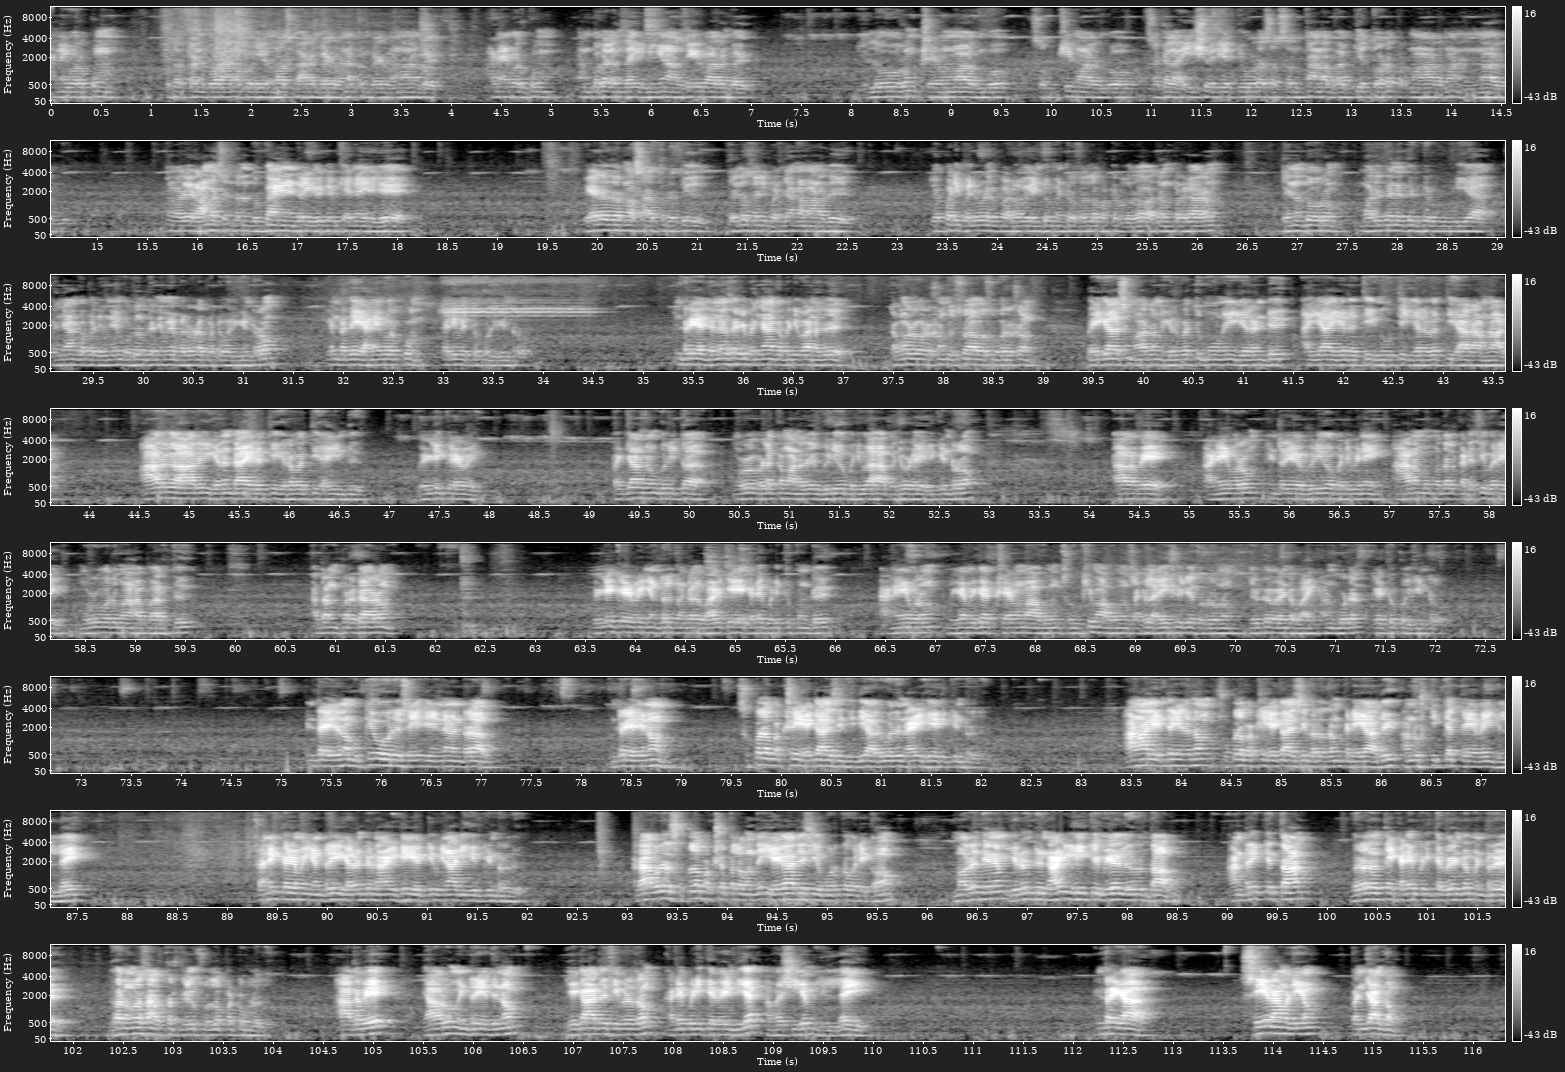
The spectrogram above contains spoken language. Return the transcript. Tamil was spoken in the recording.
அனைவருக்கும் முதற்கண் கூடிய நமஸ்காரங்கள் வணக்கங்கள் வந்தனங்கள். அனைவருக்கும் அன்புகலந்த இனிய ஆசீர்வாதங்கள். எல்லோரும் க்ஷேமமாக இருங்கோ சௌக்கியமாக இருங்கோ சகல ஐஸ்வர்யத்தோட சசந்தான பாக்கியத்தோட பிரமாதமாக நன்னா இருங்கோ. நம்முடைய ராமச்சந்திரன் துர்காயன் என்ற யூடியூப் சென்னையிலே வேத தர்ம சாஸ்திரத்தில் தினசரி பஞ்சாங்கமானது எப்படி பெருவிடப்பட வேண்டும் என்று சொல்லப்பட்டுள்ளதோ அதன் பிரகாரம் தினந்தோறும் மறுதினத்திற்கு இருக்கக்கூடிய பஞ்சாங்க பதிவினை முதல் தினமே பெருவிடப்பட்டு வருகின்றோம் என்பதை அனைவருக்கும் தெரிவித்துக் கொள்கின்றோம். இன்றைய தினசரி பஞ்சாங்க பதிவானது தமிழ் வருஷம் விஸ்வாவசு வருஷம் வைகாசி மாதம் இருபத்தி மூணு இரண்டு ஐயாயிரத்தி நூற்றி இருபத்தி ஆறாம் நாள். ஆறு ஆறு இரண்டாயிரத்தி இருபத்தி ஐந்து வெள்ளிக்கிழமை. பஞ்சாங்கம் குறித்த முழு விளக்கமானது வீடியோ பதிவாக பதிவிட இருக்கின்றோம். ஆகவே அனைவரும் இன்றைய வீடியோ பதிவினை ஆரம்பம் முதல் கடைசி வரை முழுவதுமாக பார்த்து அதன் பிரகாரம் வெள்ளிக்கிழமை என்று தங்கள் வாழ்க்கையை கடைபிடித்துக் கொண்டு அனைவரும் மிக மிக க்ஷேமமாகவும் சௌக்கியமாகவும் சகல ஐஸ்வர்யத்துடனும் இருக்க வேண்டுமாய் அன்புடன் கேட்டுக்கொள்கின்றோம். இன்றைய தினம் முக்கிய ஒரு செய்தி என்னவென்றால் இன்றைய தினம் சுக்லபக்ஷ ஏகாதசி திதி அறுபது நாழிகை இருக்கின்றது. ஆனால் இன்றைய தினம் சுக்லபக்ஷ ஏகாதசி விரதம் கிடையாது அனுஷ்டிக்க தேவையில்லை. சனிக்கிழமை என்று இரண்டு நாழிகை எட்டு வினாடி இருக்கின்றது. அதாவது சுக்லபக்ஷத்தில் வந்து ஏகாதசியை பொறுத்த வரைக்கும் மறுதினம் இரண்டு நாழிகைக்கு மேல் இருந்தால் அன்றைக்குத்தான் விரதத்தை கடைபிடிக்க வேண்டும் என்று தர்மசாஸ்திரத்தில் சொல்லப்பட்டுள்ளது. ஆகவே யாரும் இன்றைய தினம் ஏகாதசி விரதம் கடைபிடிக்க வேண்டிய அவசியம் இல்லை. இன்றைய ஸ்ரீராமஜயம் பஞ்சாங்கம்.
